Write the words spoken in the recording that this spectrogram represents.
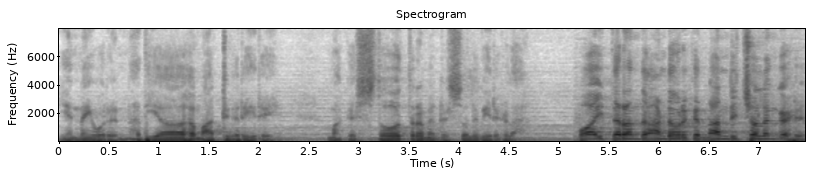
என்னை ஒரு நதியாக மாற்றுகிறீரே. மக்கு ஸ்தோத்திரம் என்று சொல்லுவீர்களா? வாய் திறந்து ஆண்டவருக்கு நன்றி சொல்லுங்கள்.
